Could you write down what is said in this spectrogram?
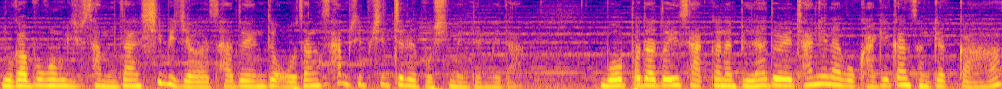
누가복음 23장 12절, 사도행전 5장 37절을 보시면 됩니다. 무엇보다도 이 사건은 빌라도의 잔인하고 과격한 성격과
